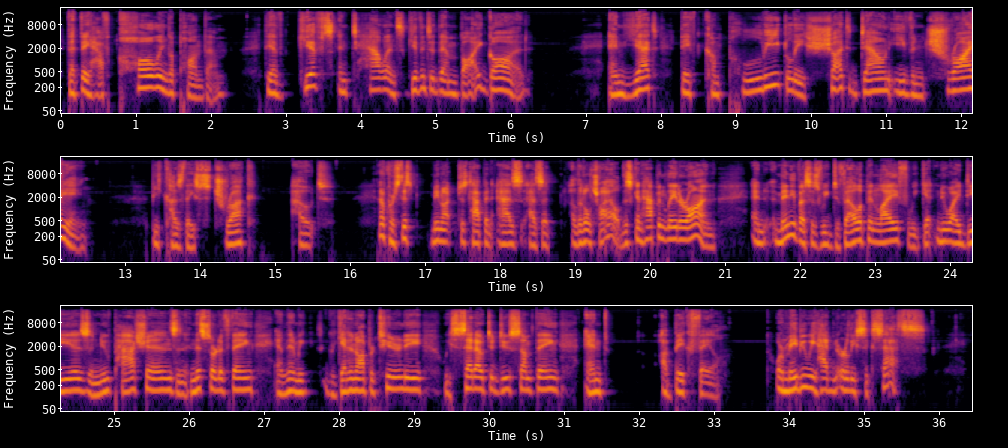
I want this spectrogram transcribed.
that they have calling upon them, they have gifts and talents given to them by God, and yet they've completely shut down even trying because they struck out. And of course, this may not just happen as, as a, a little child. This can happen later on. And many of us, as we develop in life, we get new ideas and new passions and, and, this sort of thing. And then we, we get an opportunity, we set out to do something, and a big fail. Or maybe we had an early success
